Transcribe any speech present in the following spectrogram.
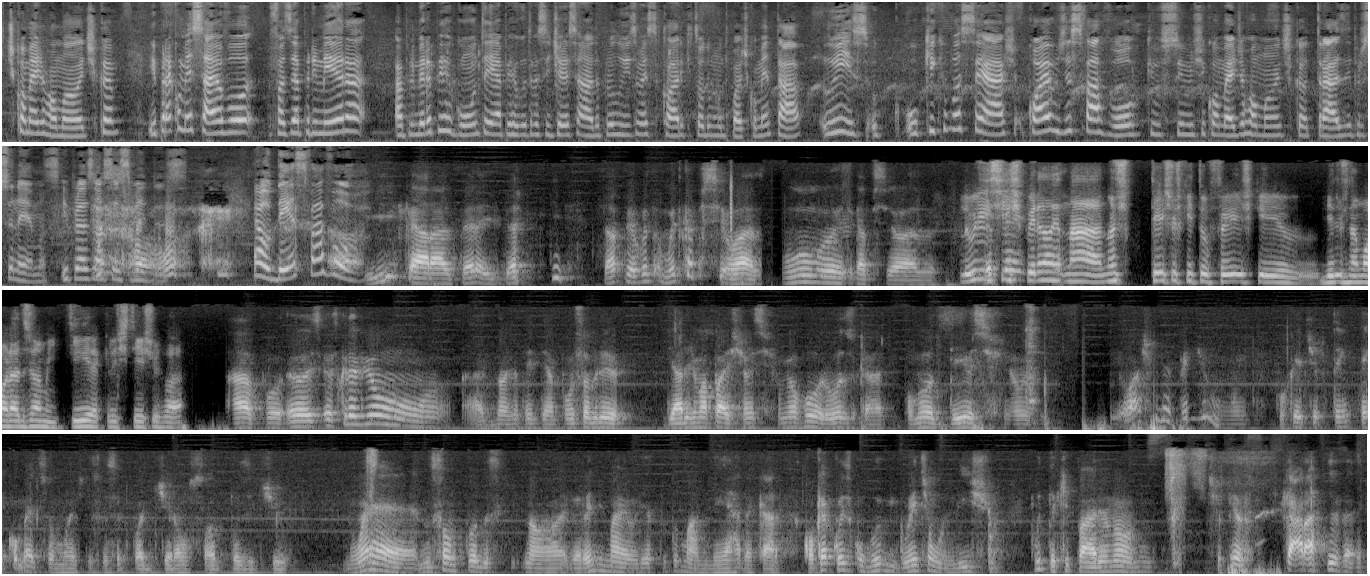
de comédia romântica. E pra começar, eu vou fazer a primeira, a primeira pergunta, e a pergunta vai ser direcionada pro Luiz, mas claro que todo mundo pode comentar. Luiz, o, o que, que você acha? Qual é o desfavor que os filmes de comédia romântica trazem pro cinema e pras nossas vidas? É o desfavor. Ih, caralho, peraí, peraí. Isso é uma pergunta muito capciosa. Muito capciosa. Luiz, Eu se tenho- inspira na, na- nos textos que tu fez, que o Dia dos Namorados é uma mentira, aqueles textos lá. Ah, pô, eu, eu escrevi um. Ah, não, já tem tempo. Um sobre Diário de uma Paixão. Esse filme é horroroso, cara. Como eu odeio esse filme. Eu acho que depende muito. Porque, tipo, tem, tem comédias românticas que você pode tirar um saldo positivo. Não é. Não são todas que. Não, a grande maioria é tudo uma merda, cara. Qualquer coisa com Hugh Grant é um lixo. Puta que pariu, não- Deixa eu pensar. Caralho, velho.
